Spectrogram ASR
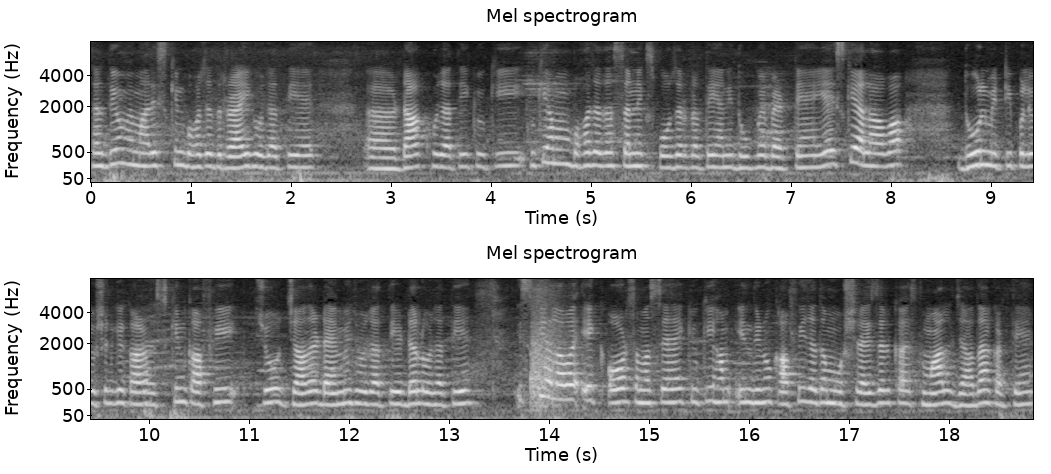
सर्दियों में हमारी स्किन बहुत ज़्यादा ड्राई हो जाती है डार्क हो जाती है क्योंकि क्योंकि हम बहुत ज़्यादा सन एक्सपोजर करते हैं, यानी धूप में बैठते हैं। या इसके अलावा धूल, मिट्टी पोल्यूशन के कारण स्किन काफ़ी जो ज़्यादा डैमेज हो जाती है डल हो जाती है। इसके अलावा एक और समस्या है क्योंकि हम इन दिनों काफ़ी ज़्यादा मॉइस्चराइज़र का इस्तेमाल ज़्यादा करते हैं।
